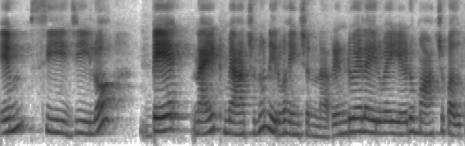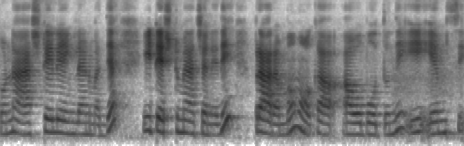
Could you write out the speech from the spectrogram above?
ఎంసీజీలో డే నైట్ మ్యాచ్ను నిర్వహించనున్నారు. రెండు వేల ఇరవై ఏడు మార్చి పదకొండున ఆస్ట్రేలియా ఇంగ్లాండ్ మధ్య ఈ టెస్ట్ మ్యాచ్ అనేది ప్రారంభం ఒక అవబోతుంది. ఈ ఎంసీ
